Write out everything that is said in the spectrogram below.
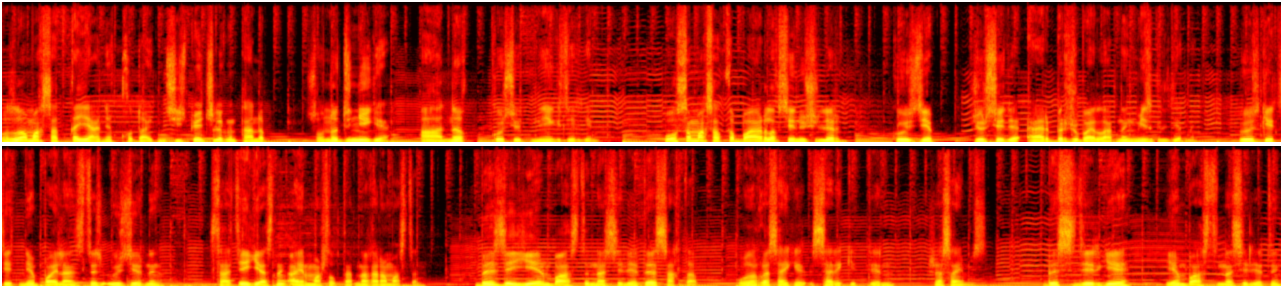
ұлы мақсатқа яғни құдайдың сүйіспеншілігін танып соны дүниеге анық көрсету негізделген. Осы мақсатқа барлық сенушілер көздеп жүрсе де әрбір жұбайларының мезгілдерінің өзгертетініне байланысты өздерінің стратегиясының айырмашылықтарына қарамастан біз де ең басты нәрселерді сақтап оларға сәйкес іс әрекеттерін жасаймыз. Біз сіздерге ең басты нәрселердің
